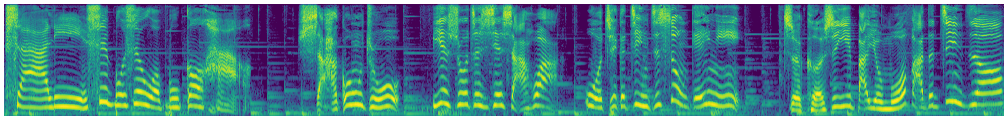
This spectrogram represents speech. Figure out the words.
莎莉，是不是我不够好？傻公主，别说这些傻话。我这个镜子送给你，这可是一把有魔法的镜子哦。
